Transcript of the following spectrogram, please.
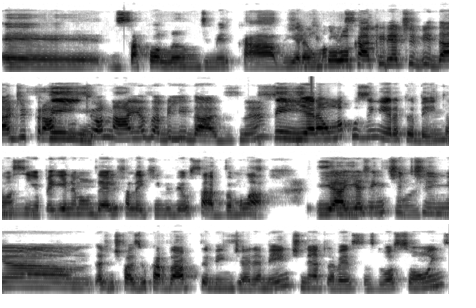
é, de sacolão, de mercado. E Tem era uma colocar a criatividade para funcionar e as habilidades, né? Sim, e era uma cozinheira também. Uhum. Então, assim, eu peguei na mão dela e falei: quem viveu sabe, vamos lá. E aí a gente tinha, a gente fazia o cardápio também diariamente, né, através dessas doações.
